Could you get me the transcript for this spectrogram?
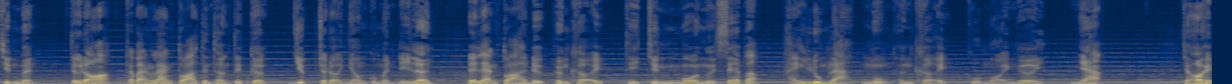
chính mình. Từ đó, các bạn lan tỏa tinh thần tích cực giúp cho đội nhóm của mình đi lên. Để lan tỏa được hứng khởi thì chính mỗi người sếp á, hãy luôn là nguồn hứng khởi của mọi người nha. Trời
